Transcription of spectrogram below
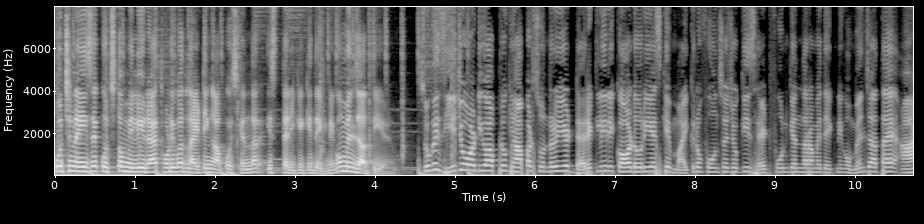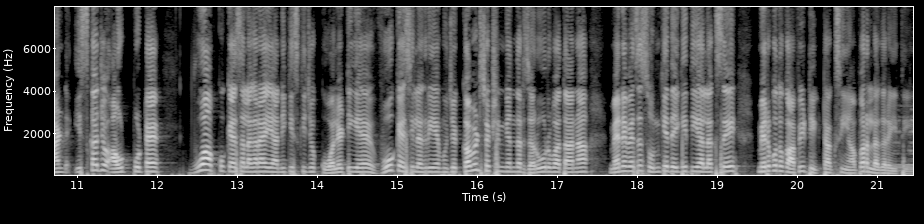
कुछ नहीं से कुछ तो मिल ही रहा है, थोड़ी बहुत लाइटिंग आपको इसके अंदर इस तरीके की देखने को मिल जाती है। सो so ये जो ऑडियो आप लोग यहाँ पर सुन रहे हो, ये डायरेक्टली रिकॉर्ड हो रही है इसके माइक्रोफोन से, जो कि इस हेडफोन के अंदर हमें देखने को मिल जाता है एंड इसका जो आउटपुट है वो आपको कैसा लग रहा है? यानी कि इसकी जो क्वालिटी है, वो कैसी लग रही है? मुझे कमेंट सेक्शन के अंदर ज़रूर बताना। मैंने वैसे सुन के देखी थी अलग से। मेरे को तो काफ़ी ठीक ठाक सी यहाँ पर लग रही थी।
